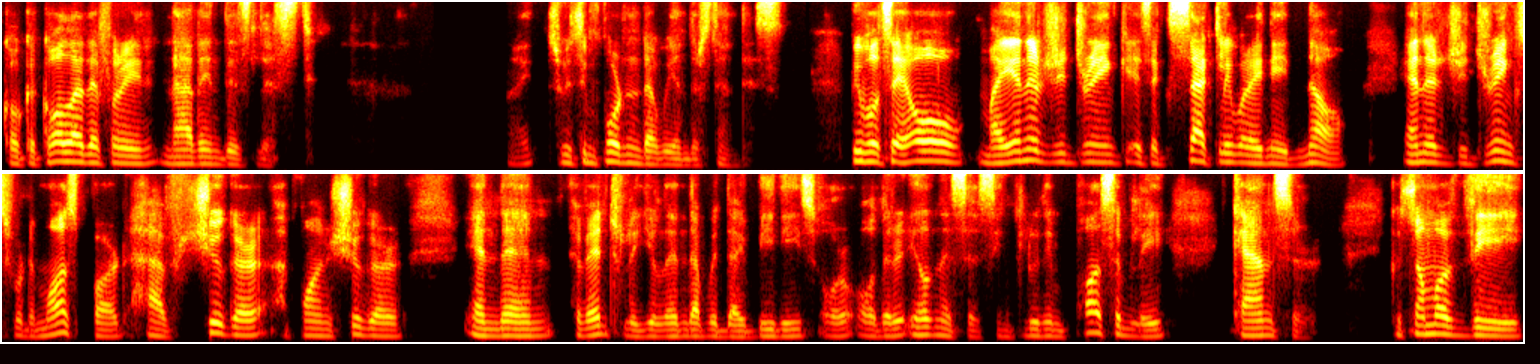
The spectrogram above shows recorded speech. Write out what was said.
Coca-Cola definitely not in this list. Right? So it's important that we understand this. People say, oh, my energy drink is exactly what I need. No, energy drinks for the most part have sugar upon sugar and then eventually you'll end up with diabetes or other illnesses including possibly cancer. Because some of the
